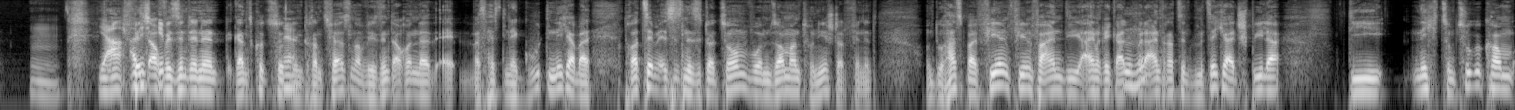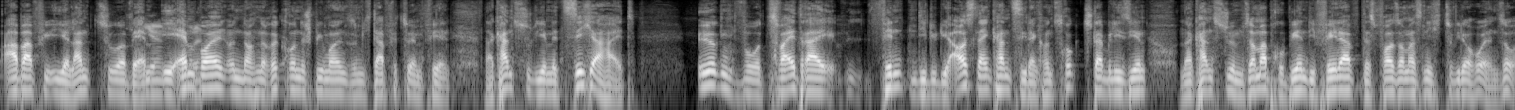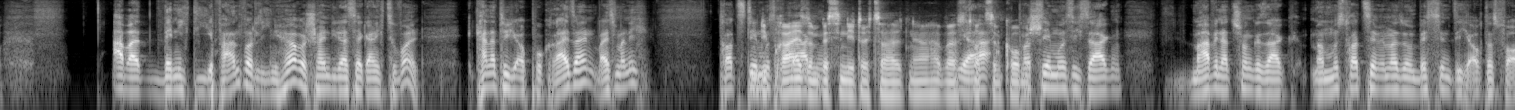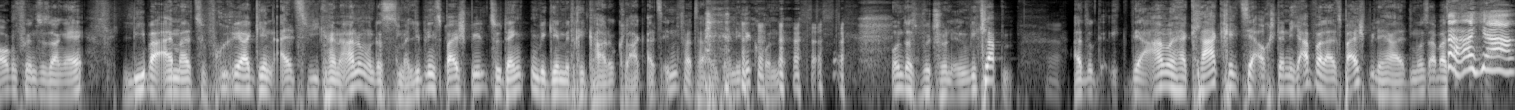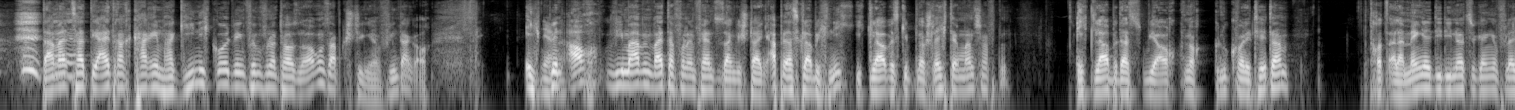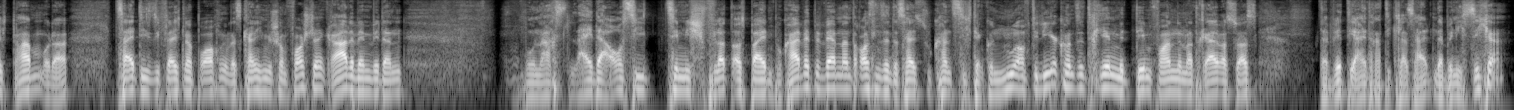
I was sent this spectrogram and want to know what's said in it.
Ja, Ich also finde auch, wir sind in der, ganz kurz zu Ja. den Transfers noch, wir sind auch in der, äh, was heißt in der guten nicht, aber trotzdem ist es eine Situation, wo im Sommer ein Turnier stattfindet. Und du hast bei vielen, vielen Vereinen, die ein Regal Mhm. für der Eintracht sind, mit Sicherheit Spieler, die nicht zum Zuge kommen, aber für ihr Land zur WM, Spielen EM wollen. wollen und noch eine Rückrunde spielen wollen, um mich dafür zu empfehlen. Da kannst du dir mit Sicherheit irgendwo zwei, drei finden, die du dir ausleihen kannst, die dein Konstrukt stabilisieren und dann kannst du im Sommer probieren, die Fehler des Vorsommers nicht zu wiederholen. So. Aber wenn ich die Verantwortlichen höre, scheinen die das ja gar nicht zu wollen. Kann natürlich auch Pokerei sein, weiß man nicht. Trotzdem um die Preise sagen, ein bisschen niedrig zu halten, ja, aber ist ja, trotzdem komisch. Trotzdem muss ich sagen, Marvin hat schon gesagt, man muss trotzdem immer so ein bisschen sich auch das vor Augen führen, zu sagen, ey, lieber einmal zu früh reagieren, als wie, keine Ahnung, und das ist mein Lieblingsbeispiel, zu denken, wir gehen mit Ricardo Clark als Innenverteidiger in die Rückrunde. und das wird schon irgendwie klappen. Also der arme Herr Clark kriegt es ja auch ständig ab, weil er als Beispiel herhalten muss, aber es Ah ja! Damals hat die Eintracht Karim Hagi nicht geholt wegen 500.000 Euro und ist abgestiegen. Ja, vielen Dank auch. Ich Ja. bin auch, wie Marvin, weit davon entfernt zu sagen, wir steigen ab. Das glaube ich nicht. Ich glaube, es gibt noch schlechtere Mannschaften. Ich glaube, dass wir auch noch genug Qualität haben. Trotz aller Mängel, die die Neuzugänge vielleicht haben oder Zeit, die sie vielleicht noch brauchen. Das kann ich mir schon vorstellen. Gerade wenn wir dann, wonach es leider aussieht, ziemlich flott aus beiden Pokalwettbewerben dann draußen sind. Das heißt, du kannst dich dann nur auf die Liga konzentrieren mit dem vorhandenen Material, was du hast. Da wird die Eintracht die Klasse halten, da bin ich sicher.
